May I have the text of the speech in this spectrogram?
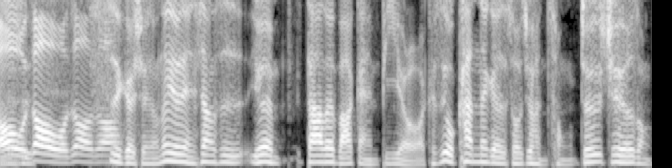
哦，我知道，我知道，我知道。四个选手，那有点像是有点大家都把它改成 BL 啊。可是我看那个的时候就很冲，就是就有种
